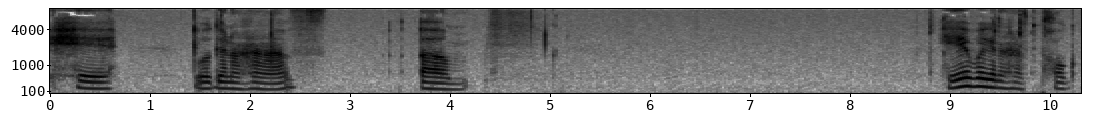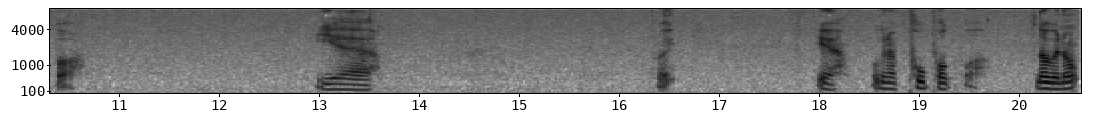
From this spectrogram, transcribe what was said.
here we're gonna have um, here we're gonna have Pogba. Yeah. Wait. Yeah we're gonna have Paul Pogba. No we're not.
